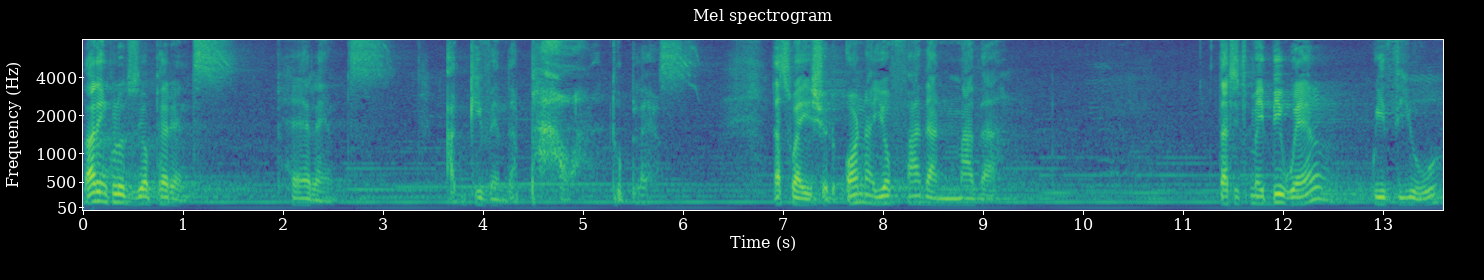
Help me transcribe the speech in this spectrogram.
That includes your parents. Parents are given the power to bless. That's why you should honor your father and mother, that it may be well with you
